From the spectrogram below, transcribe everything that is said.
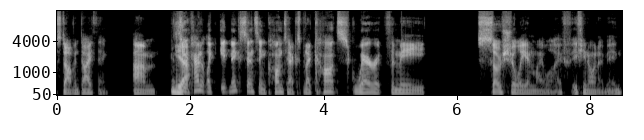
starve and die thing. Um, Yeah. it kind of like it makes sense in context, but I can't square it for me socially in my life, if you know what I mean.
